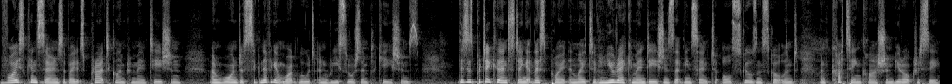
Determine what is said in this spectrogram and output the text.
voiced concerns about its practical implementation and warned of significant workload and resource implications. This is particularly interesting at this point in light of new recommendations that have been sent to all schools in Scotland on cutting classroom bureaucracy,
